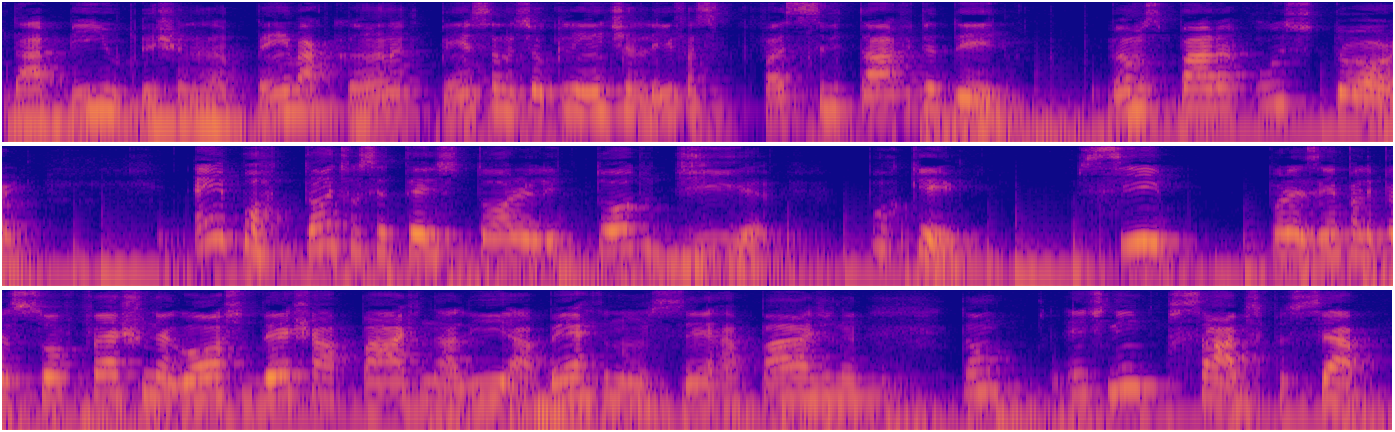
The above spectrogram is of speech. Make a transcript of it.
da bio, deixando ela bem bacana, pensa no seu cliente ali, facilitar a vida dele. Vamos para o story. É importante você ter story ali todo dia. Por quê? Se, por exemplo, a pessoa fecha o negócio, deixa a página ali aberta, não encerra a página. Então, a gente nem sabe se a,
